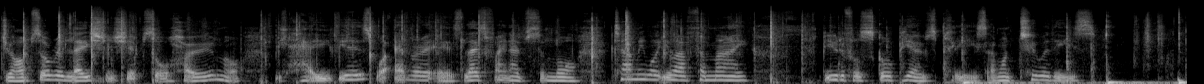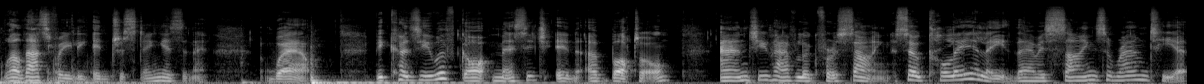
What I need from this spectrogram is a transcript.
jobs or relationships or home or behaviors, whatever it is. Let's find out some more. Tell me what you have for my beautiful Scorpios, please. I want two of these. Well, that's really interesting, isn't it? Well, because you have got message in a bottle and you have look for a sign. So clearly there is signs around here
